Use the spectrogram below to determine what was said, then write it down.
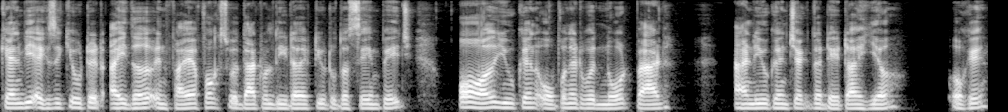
can be executed either in Firefox where that will redirect you to the same page or you can open it with notepad and you can check the data here okay?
